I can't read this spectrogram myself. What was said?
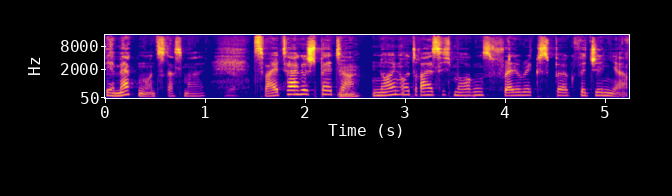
Wir merken uns das mal. Ja. Zwei Tage später, mhm. 9.30 Uhr morgens, Fredericksburg, Virginia.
